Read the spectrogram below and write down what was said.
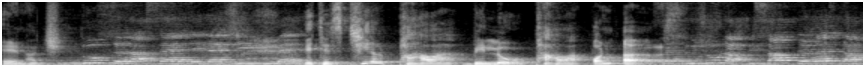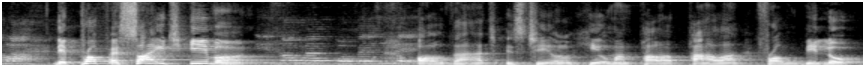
energy. It is still power below, power on earth. They prophesied even. All that is still human power, power from below.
